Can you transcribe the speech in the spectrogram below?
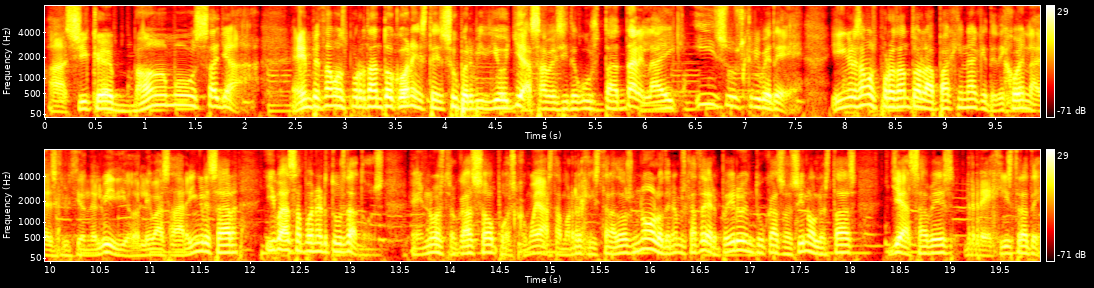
así que vamos allá. Empezamos por tanto con este super vídeo, ya sabes si te gusta, dale like y suscríbete. Ingresamos por tanto a la página que te dejo en la descripción del vídeo, le vas a dar a ingresar y vas a poner tus datos. En nuestro caso, pues como ya estamos registrados, no lo tenemos que hacer, pero en tu caso, si no lo estás, ya sabes, regístrate.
